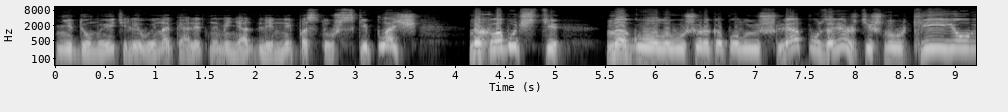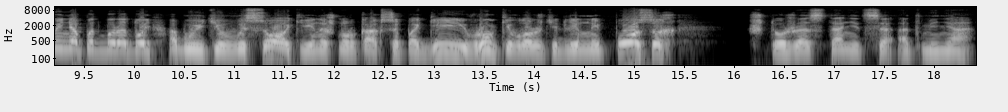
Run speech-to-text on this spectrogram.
Не думаете ли вы напялить на меня длинный пастушеский плащ? нахлобучите на голову широкополую шляпу, завяжете шнурки ее у меня под бородой, а будете в высокие на шнурках сапоги, в руки вложите длинный посох. Что же останется от меня?»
